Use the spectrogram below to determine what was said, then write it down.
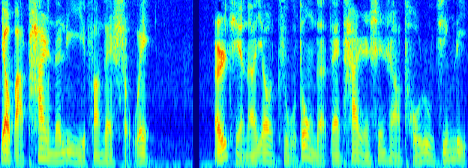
要把他人的利益放在首位，而且呢要主动的在他人身上投入精力。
